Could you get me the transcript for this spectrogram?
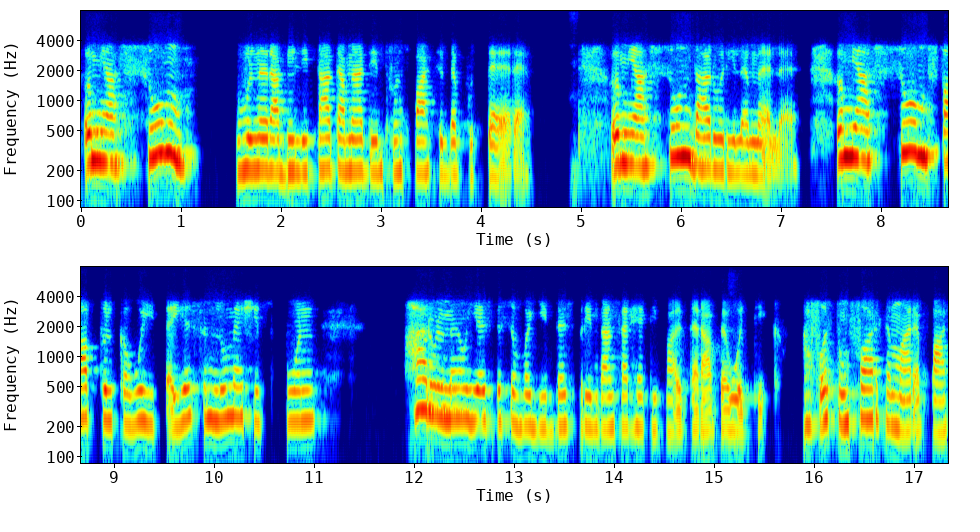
Îmi asum vulnerabilitatea mea dintr-un spațiu de putere. Îmi asum darurile mele. Îmi asum faptul că, uite, ies în lume și spun harul meu este să vă ghidez prin dans arhetipal terapeutic. A fost un foarte mare pas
